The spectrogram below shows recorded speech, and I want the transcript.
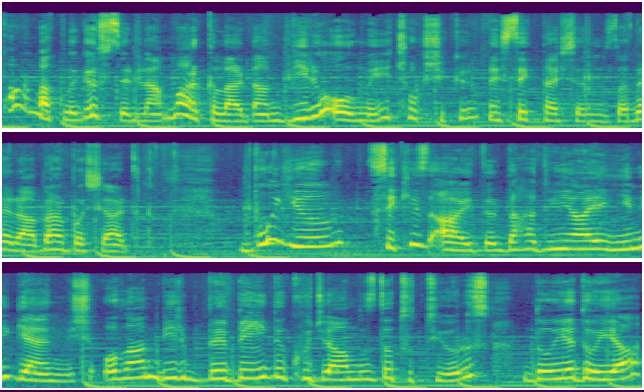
parmakla gösterilen markalardan biri olmayı çok şükür meslektaşlarımızla beraber başardık. Bu yıl 8 aydır daha dünyaya yeni gelmiş olan bir bebeği de kucağımızda tutuyoruz. Doya doya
